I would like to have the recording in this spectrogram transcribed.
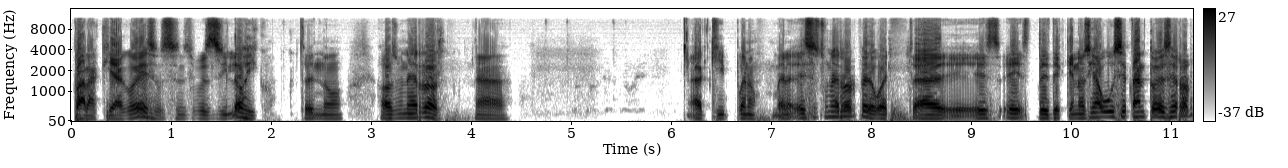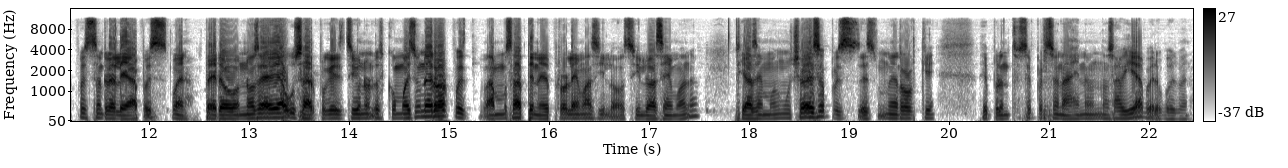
para qué hago eso pues es ilógico. Entonces no es un error aquí, bueno, bueno, eso es un error, pero bueno, o sea, es, desde que no se abuse tanto de ese error, pues en realidad, pues bueno, pero no se debe abusar, porque si uno, como es un error, pues vamos a tener problemas si lo, si lo hacemos, ¿no? Si hacemos mucho eso, pues es un error que de pronto ese personaje no, no sabía, pero pues bueno.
